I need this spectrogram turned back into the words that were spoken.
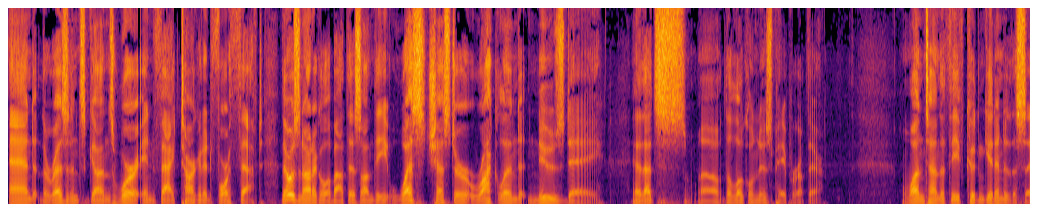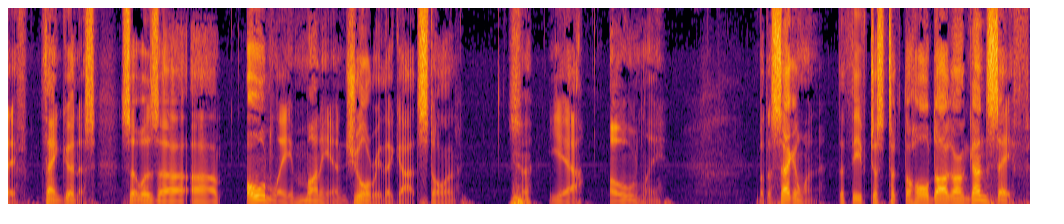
And the residents' guns were, in fact, targeted for theft. There was an article about this on the Westchester Rockland Newsday. Yeah, that's uh, the local newspaper up there. One time the thief couldn't get into the safe. Thank goodness. So it was uh, uh, only money and jewelry that got stolen. yeah, only. But the second one, the thief just took the whole doggone gun safe.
